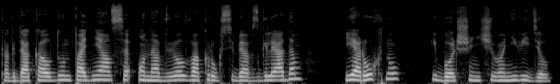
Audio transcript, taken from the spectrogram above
Когда колдун поднялся, он обвел вокруг себя взглядом. Я рухнул и больше ничего не видел.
